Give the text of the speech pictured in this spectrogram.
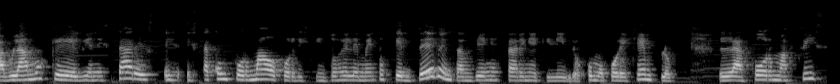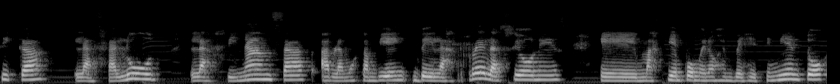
Hablamos que el bienestar es, está conformado por distintos elementos que deben también estar en equilibrio, como por ejemplo la forma física, la salud, las finanzas, hablamos también de las relaciones, eh, más tiempo, menos envejecimiento,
